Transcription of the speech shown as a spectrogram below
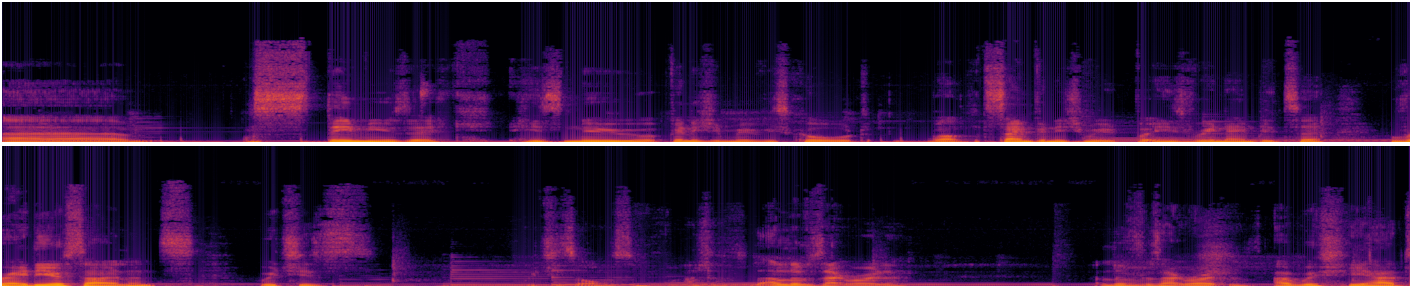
um theme music. His new finishing move is called well, same finishing move, but he's renamed it to Radio Silence, which is which is awesome. I love, I love Zack Ryder. I love Zack Ryder. I wish he had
